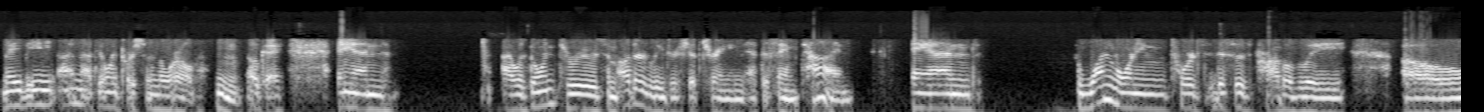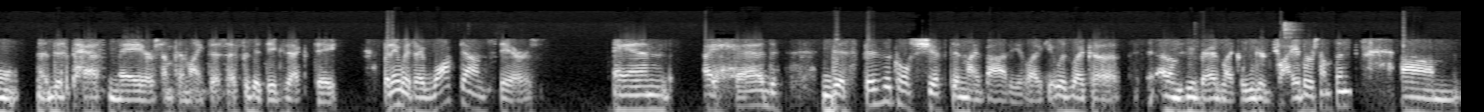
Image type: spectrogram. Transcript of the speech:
Maybe I'm not the only person in the world. Hmm, okay. And I was going through some other leadership training at the same time. And one morning towards, this was probably, oh, this past May or something like this. I forget the exact date. But anyways, I walked downstairs and I had this physical shift in my body. Like it was like a, I don't know if you've had like a weird vibe or something. Um,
